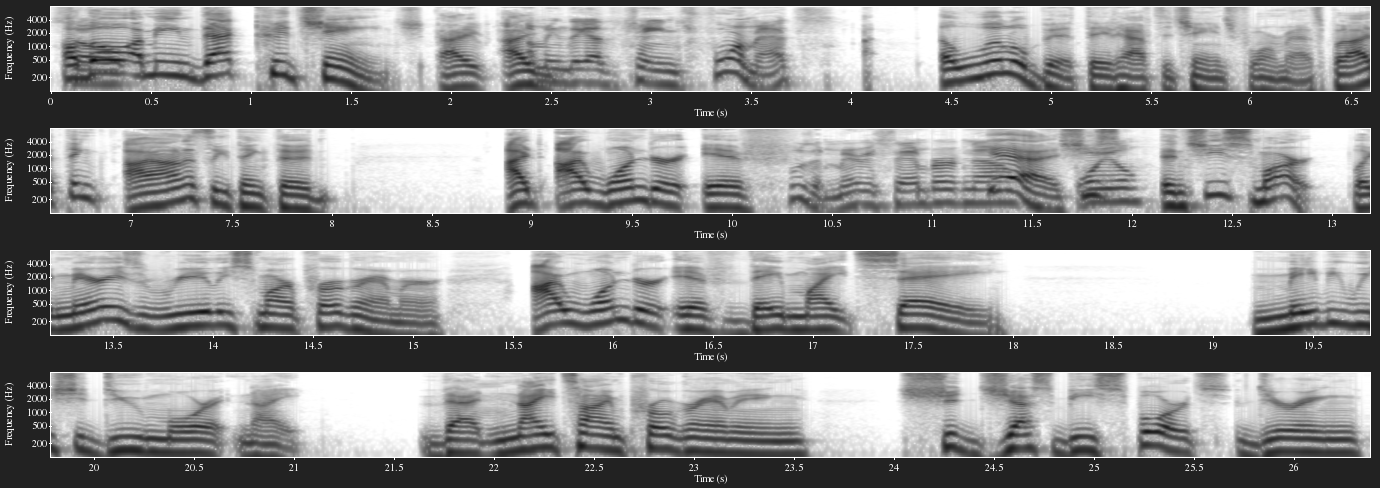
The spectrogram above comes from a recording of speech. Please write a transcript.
So- Although, I mean, that could change. I, I, I mean, they have to change formats. a little bit they'd have to change formats, but I think I honestly think that I I wonder if Who's it? Mary Sandberg now? yeah she's Oil? and she's smart. Like Mary's a really smart programmer. I wonder if they might say maybe we should do more at night. That nighttime programming should just be sports during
